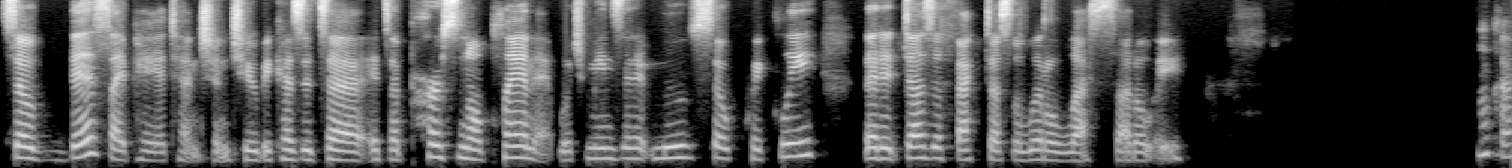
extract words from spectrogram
So this I pay attention to because it's a it's a personal planet, which means that it moves so quickly that it does affect us a little less subtly. Okay.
